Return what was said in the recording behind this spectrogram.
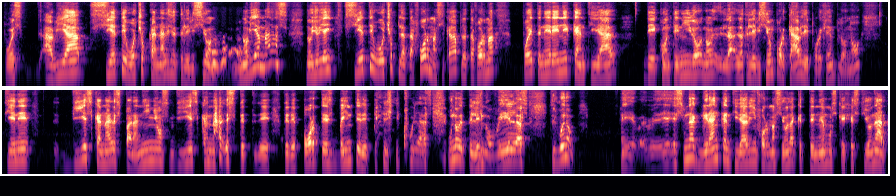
pues había siete u ocho canales de televisión, no había más, no, yo hay siete u ocho plataformas y cada plataforma puede tener N cantidad de contenido, ¿no? La, televisión por cable, por ejemplo, ¿no? Tiene 10 canales para niños, 10 canales de, deportes, 20 de películas, uno de telenovelas. Entonces, bueno, eh, es una gran cantidad de información la que tenemos que gestionar.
